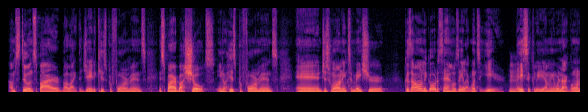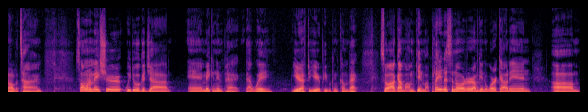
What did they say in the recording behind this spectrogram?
I'm still inspired by like the Jadakiss performance, inspired by Schultz, you know, his performance, and just wanting to make sure. Because I only go to San Jose like once a year, Mm. basically. I mean, we're not going all the time. So I want to make sure we do a good job and make an impact. That way, year after year, people can come back. So I got my, I'm getting my playlist in order. I'm getting a workout in. Um,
